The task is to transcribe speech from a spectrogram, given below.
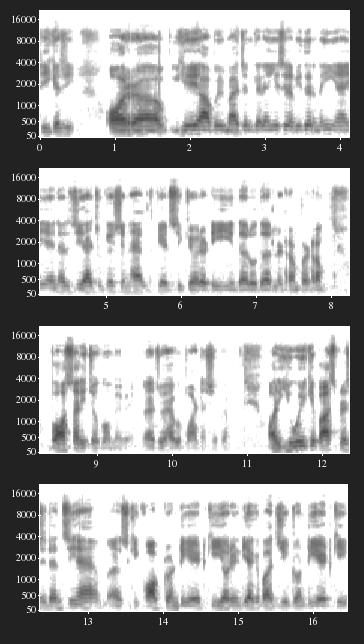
ठीक है जी। और ये आप इमेजिन करें, ये सिर्फ़ इधर नहीं है, ये energy education health care security इधर उधर, लटरम पटरम, बहुत सारी जगहों में जो है वो पार्टनरशिप है। और यूएई के पास प्रेसिडेंसी है उसकी कॉप ट्वेंटी एट की और इंडिया के पास जी ट्वेंटी एट की।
